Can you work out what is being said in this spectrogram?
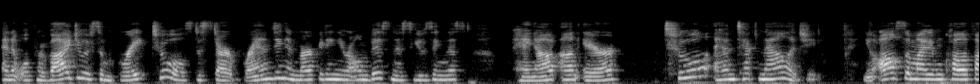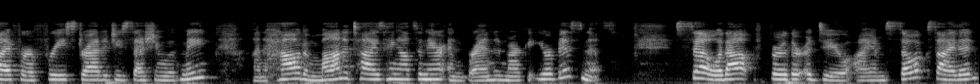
and it will provide you with some great tools to start branding and marketing your own business using this Hangout on Air tool and technology. You also might even qualify for a free strategy session with me on how to monetize Hangouts on Air and brand and market your business. So without further ado, I am so excited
